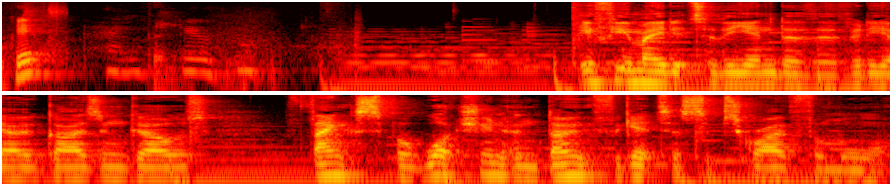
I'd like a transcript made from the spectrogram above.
Okay thank you If you made it to the end of the video, guys and girls, thanks for watching and don't forget to subscribe for more.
